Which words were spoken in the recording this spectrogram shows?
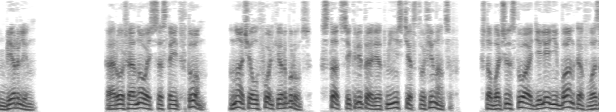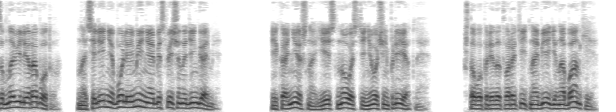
Берлин, Хорошая новость состоит в том, начал Фолькер Брунс, статс-секретарь от Министерства финансов, что большинство отделений банков возобновили работу, население более-менее обеспечено деньгами. И, конечно, есть новости не очень приятные. Чтобы предотвратить набеги на банки,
